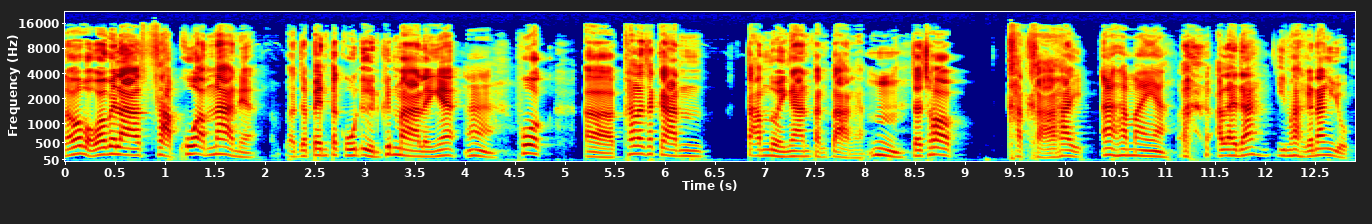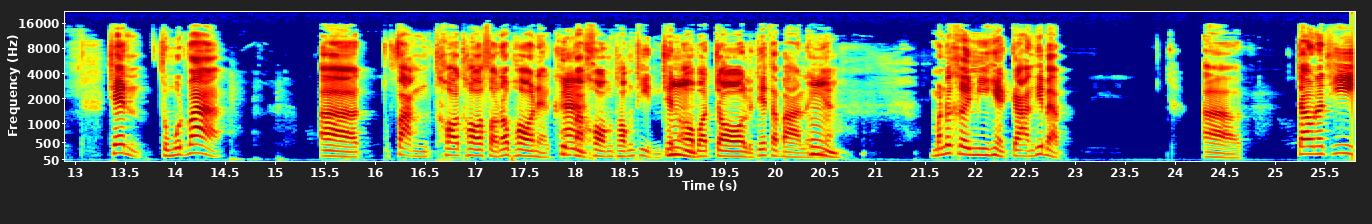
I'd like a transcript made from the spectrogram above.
แล้วก็บอกว่าเวลาสับขั้วอำนาจเนี่ย อาจจะเป็นตระกูลอื่นขึ้นมาอะไรเงี้ยอ่า พวกเอ่อข้าราชการตามหน่วยงานต่าง ๆอะอืมจะชอบขัดขาให้ อ่าทำไมอะ อะไรนะอีมานก็นั่งอยู่ เช่น สมมุติว่าอ่าฝั่งทอทอสนพเนี่ย ขึ้นมาอ่าครองท้องถิ่น เช่นอืมอบจหรือเทศบาลอะไรอืมเงี้ย มันก็เคยมีเหตุการณ์ที่แบบอ่าเจ้าหน้าที่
